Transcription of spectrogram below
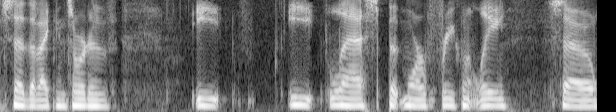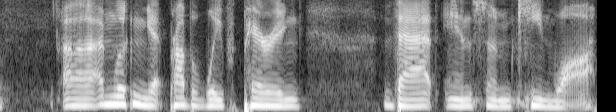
so that I can sort of eat eat less but more frequently. So uh, I'm looking at probably preparing that and some quinoa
